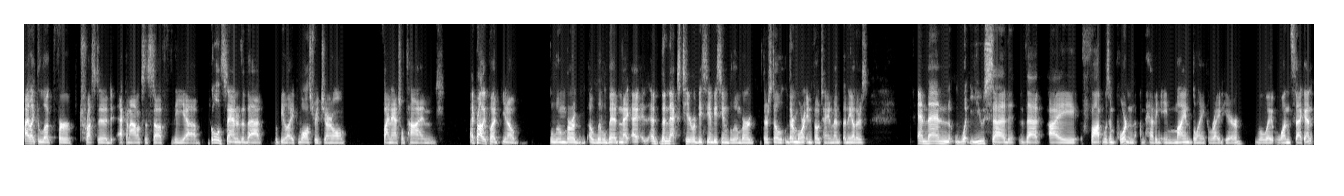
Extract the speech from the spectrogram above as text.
I like to look for trusted economics and stuff. The uh, gold standards of that would be like Wall Street Journal, Financial Times. I'd probably put, you know, Bloomberg a little bit, and I, I, the next tier would be CNBC and Bloomberg. They're still they're more infotainment than the others. And then what you said that I thought was important, I'm having a mind blank right here. We'll wait one second.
